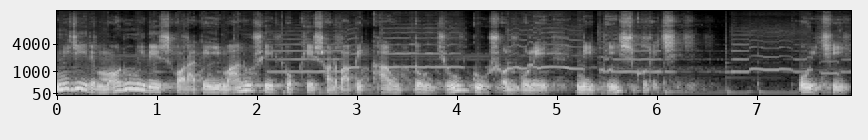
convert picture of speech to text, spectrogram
নিজের মনোনিবেশ করাকেই মানুষের পক্ষে সর্বাপেক্ষা উত্তম যোগ কৌশল বলে নির্দেশ করেছেন ঐচ্ছিক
